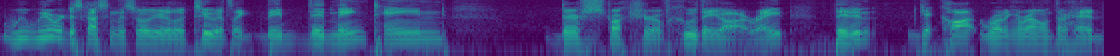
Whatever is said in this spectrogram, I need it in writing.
we, we were discussing this earlier though too. It's like they they maintained their structure of who they are, right? They didn't get caught running around with their head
